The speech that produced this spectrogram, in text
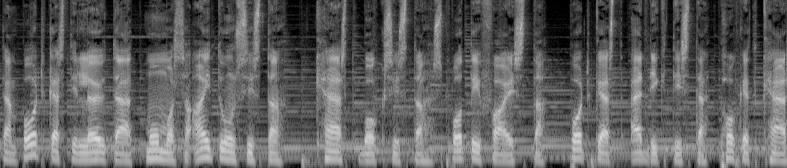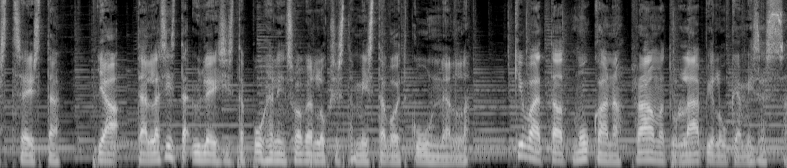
Tämän podcastin löytää muun muassa iTunesista, Castboxista, Spotifysta, Podcast Addictista, Pocket Castseista ja tällaisista yleisistä puhelinsovelluksista, mistä voit kuunnella. Kiva, että oot mukana Raamatun läpilukemisessa.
